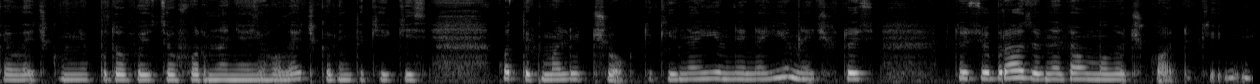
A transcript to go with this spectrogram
Таке личко. Мені подобається оформлення його личка. Він такий якийсь котик малючок. Такий наївний, наївний. Чи хтось, хтось образив, не дав молочка. Такий він.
